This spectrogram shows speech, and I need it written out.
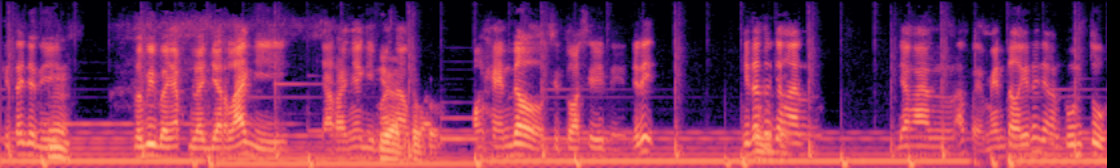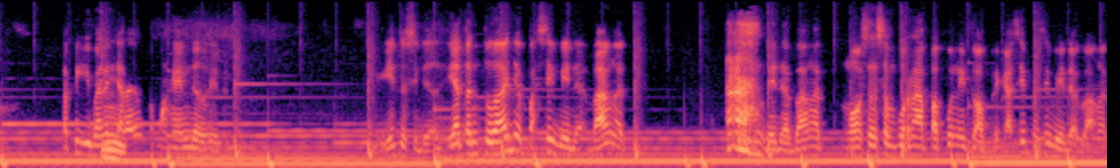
kita jadi Hmm. lebih banyak belajar lagi caranya gimana buat betul. menghandle situasi ini jadi kita Betul, tuh betul. jangan jangan apa ya mental kita jangan runtuh tapi gimana Hmm. caranya untuk menghandle itu gitu sih Dil. ya tentu aja pasti beda banget beda banget mau sesempurna apa pun itu aplikasi pasti beda banget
